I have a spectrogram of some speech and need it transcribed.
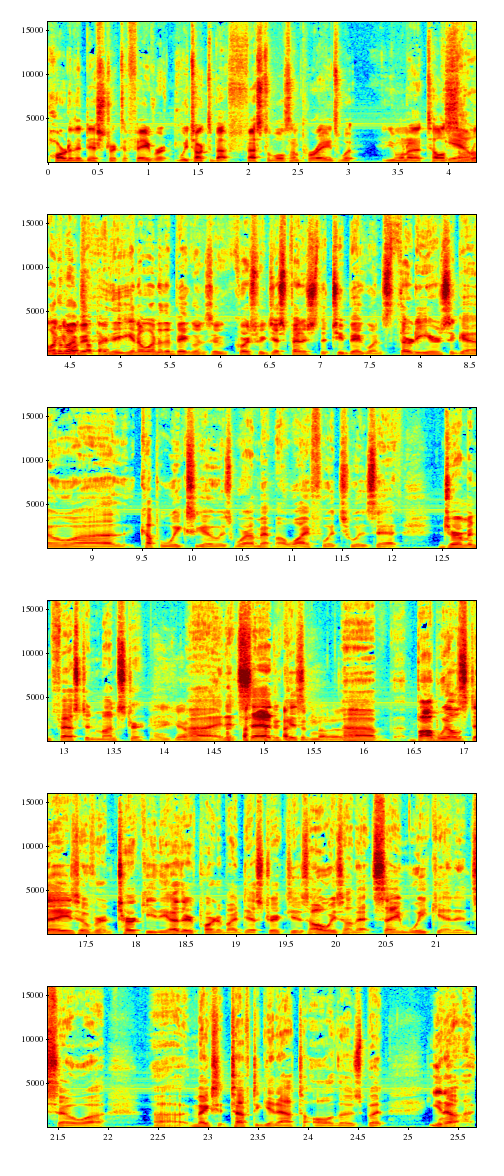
part of the district? A favorite? We talked about festivals and parades. What you want to tell us yeah, some really good ones out there? You know, one of the big ones. Of course, we just finished the two big ones. Thirty years ago, uh, a couple weeks ago, is where I met my wife, which was at German Fest in Muenster. There you go. Uh, and it's sad because uh, Bob Wills Days over in Turkey, the other part of my district, is always on that same weekend, and so uh, uh makes it tough to get out to all of those. But you know, I,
